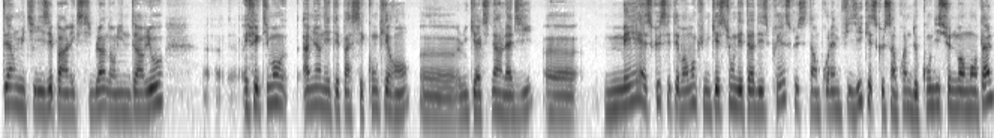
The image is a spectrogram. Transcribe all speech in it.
termes utilisés par Alexis Blin dans l'interview. effectivement, Amiens n'était pas assez conquérant, Lucas Elsner l'a dit mais est-ce que c'était vraiment qu'une question d'état d'esprit? Est-ce que c'était un problème physique? Est-ce que c'est un problème de conditionnement mental?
